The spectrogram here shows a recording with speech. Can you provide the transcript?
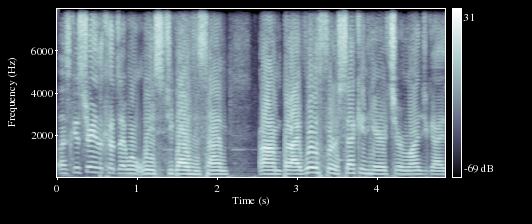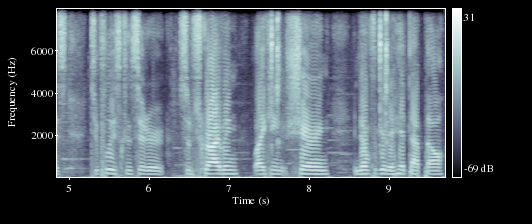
let's get straight into the codes. I won't waste you guys' time. Um, but I will for a second here to remind you guys to please consider subscribing, liking, sharing, and don't forget to hit that bell.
